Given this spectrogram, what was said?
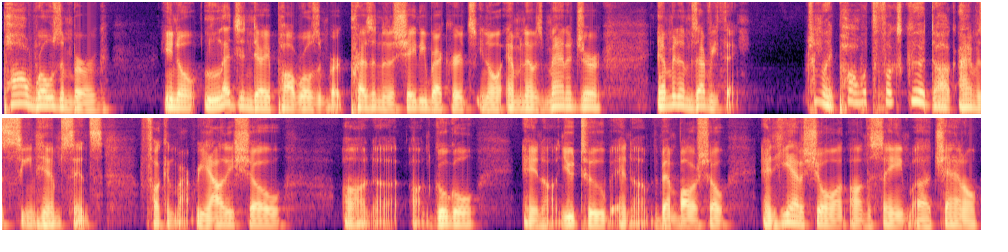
Paul Rosenberg, you know, legendary Paul Rosenberg, president of Shady Records, you know, Eminem's manager, Eminem's everything. I'm like, Paul, what the fuck's good, dog? I haven't seen him since fucking my reality show on uh, on Google and on YouTube and um, the Ben Baller Show. And he had a show on, on the same uh, channel.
